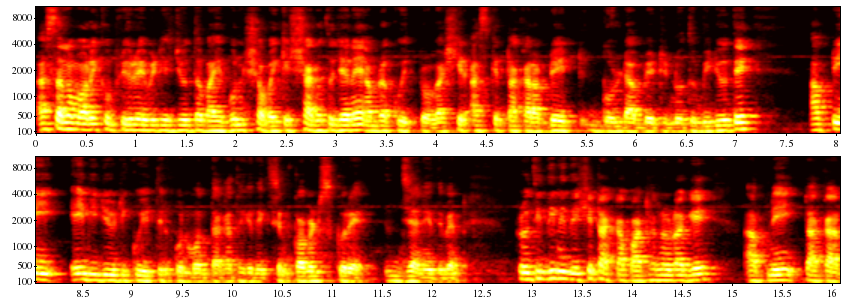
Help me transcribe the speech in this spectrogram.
আসসালামু আলাইকুম, প্রিয় রেমিডিস যোদ্ধা ভাই বোন সবাইকে স্বাগত জানাই আমরা কুইত প্রবাসীর আজকের টাকার আপডেট, গোল্ড আপডেটের নতুন ভিডিওতে। আপনি এই ভিডিওটি কুয়েতের কোন মন্তাকা থেকে দেখছেন, কমেন্টস করে জানিয়ে দেবেন। প্রতিদিনই দেশে টাকা পাঠানোর আগে আপনি টাকার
